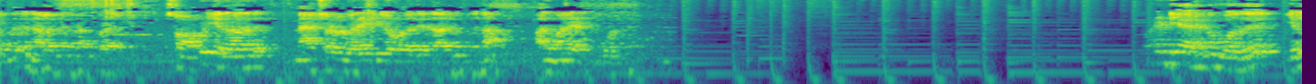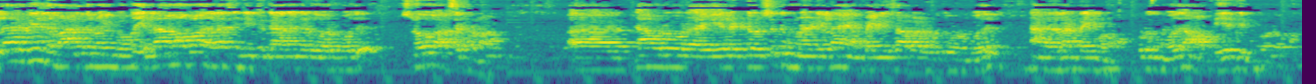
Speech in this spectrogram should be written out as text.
வந்து நல்லதுங்க ஸோ அப்படி ஏதாவது நேச்சுரல் வெரைட்டியோட ஏதாவது இருந்ததுன்னா அது மாதிரி எடுத்துக்கொள்ளுங்க கம்யூனிட்டியா இருக்கும்போது எல்லாருமே இந்த மாற்றத்தை நோக்கி போகும்போது எல்லா அம்மாவும் அதெல்லாம் செஞ்சுட்டு இருக்காங்கிறது வரும்போது ஸ்லோவா அக்செப்ட் பண்ணுவாங்க ஆஹ் நான் ஒரு ஒரு ஏழு எட்டு வருஷத்துக்கு முன்னாடி எல்லாம் என் பையனுக்கு சாப்பாடு கொடுத்து விடும்போது நாங்க அதெல்லாம் ட்ரை பண்ணுவோம். கொடுக்கும்போது அவன் அப்படியே திருப்பி வருவான்.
